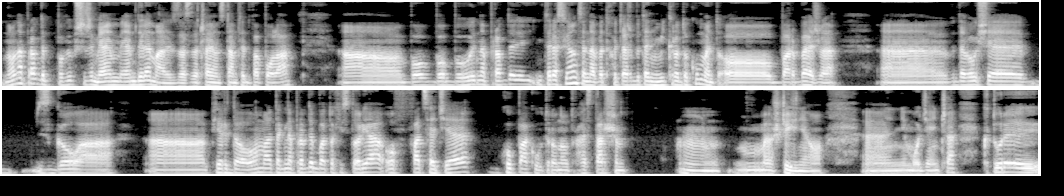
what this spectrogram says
no naprawdę powiem szczerze, miałem, miałem dylemat zaznaczając tamte dwa pola. Bo, bo były naprawdę interesujące, nawet chociażby ten mikrodokument o Barberze e, wydawał się zgoła a, pierdołą, ale tak naprawdę była to historia o facecie, chłopaku, no, trochę starszym mm, mężczyźnie, o e, nie młodzieńcze, który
